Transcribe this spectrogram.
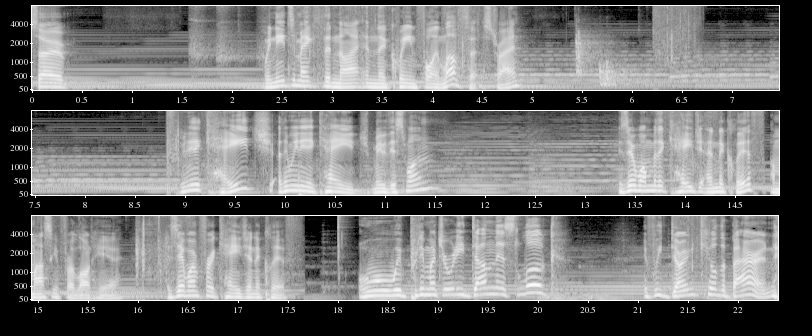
So we need to make the knight and the queen fall in love first, right? Do we need a cage? I think we need a cage. Maybe this one? Is there one with a cage and a cliff? I'm asking for a lot here. Is there one for a cage and a cliff? Oh, we've pretty much already done this. Look. If we don't kill the Baron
